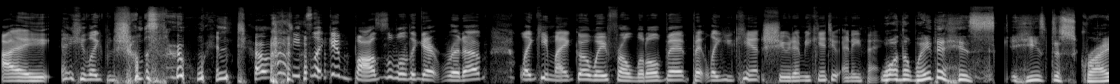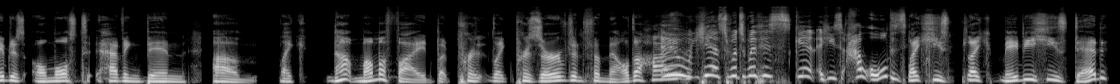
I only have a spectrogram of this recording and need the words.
I he like jumps through windows. He's like impossible to get rid of. Like he might go away for a little bit, but like you can't shoot him. You can't do anything. Well, and the way that his he's described as almost having been um like not mummified, but pre- like preserved in formaldehyde. Oh yes, what's with his skin? He's how old is he? Like he's like maybe he's dead.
